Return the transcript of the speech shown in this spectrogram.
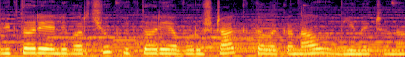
Вікторія Ліварчук, Вікторія Ворущак, телеканал Вінниччина.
